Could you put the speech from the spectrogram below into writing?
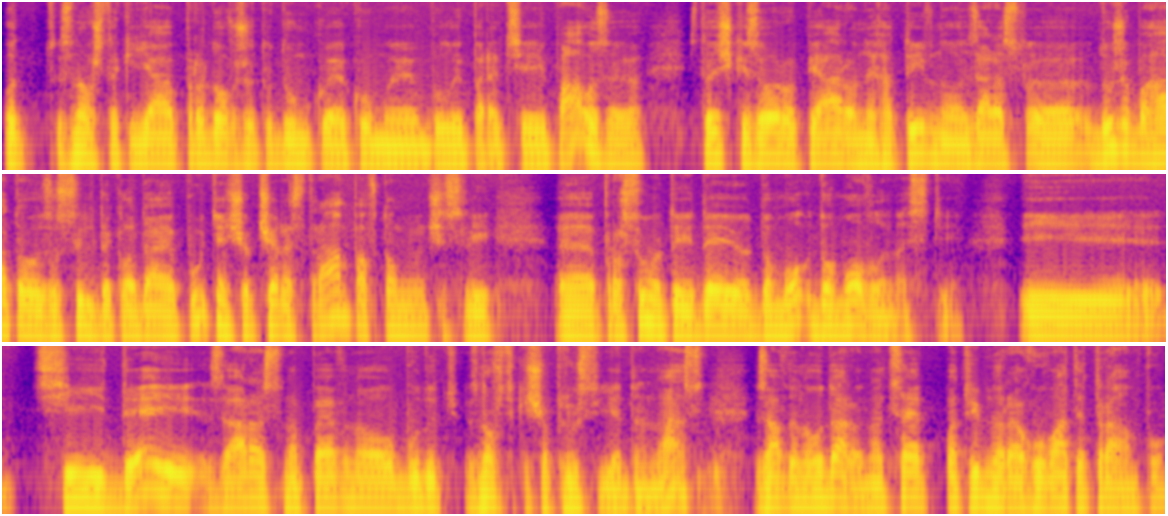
От знову ж таки, я продовжу ту думку, яку ми були перед цією паузою. З точки зору піару негативного, зараз е, дуже багато зусиль докладає Путін, щоб через Трампа, в тому числі, е, просунути ідею домо- домовленості. І ці ідеї зараз, напевно, будуть знову ж таки, що плюс є для нас, завдано удару. На це потрібно реагувати Трампу.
